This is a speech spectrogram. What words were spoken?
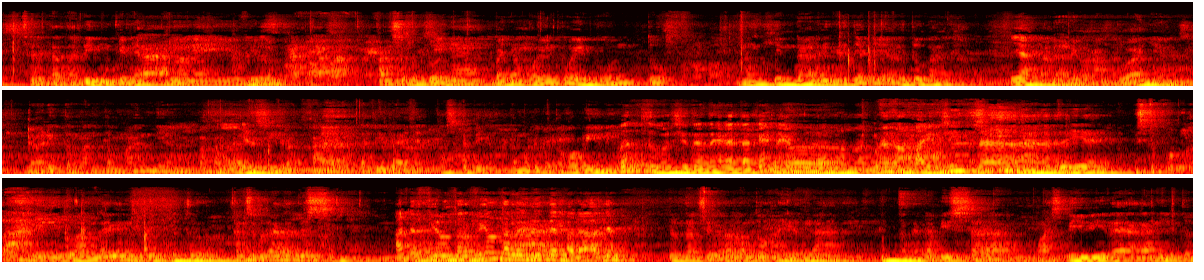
cerita tadi mungkin ya di film kan sebetulnya banyak poin-poin untuk menghindari kejadian itu kan Ya. dari orang tuanya, dari teman-temannya, bahkan dari si rekan yang tadi tanya pas ketika ketemu di fotokopi ini. Betul si teteh eta kene udah udah ngapain sih? Nah, iya. Itu kudu lah kayak gitu kan gitu. Betul. Kan sebenarnya terus Ada filter-filter itu teh padahal ya. filter filter tentu akhirnya ternyata bisa muas diri teh kan gitu.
